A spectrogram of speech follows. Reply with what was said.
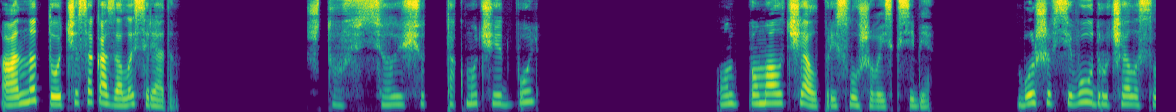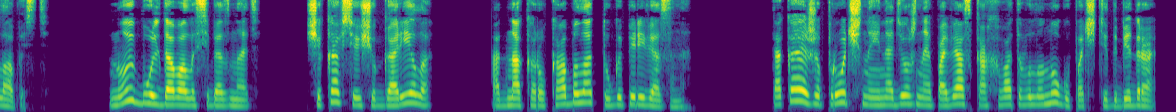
Анна тотчас оказалась рядом. Что, все еще так мучает боль? Он помолчал, прислушиваясь к себе. Больше всего удручала слабость. Но и боль давала себя знать. Щека все еще горела, Однако рука была туго перевязана. Такая же прочная и надежная повязка охватывала ногу почти до бедра.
